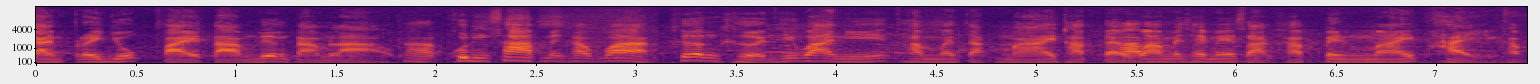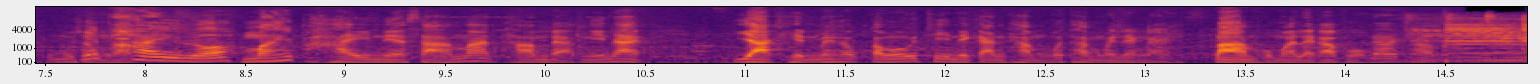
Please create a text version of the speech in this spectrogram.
การประยุกต์ไปตามเรื่องตามราวครับคุณทราบไหมครับว่าเครื่องเขินที่ว่านี้ทำมาจากไม้ครับ แต่ครับ ว่าไม่ใช่ไม้สักครับ เป็นไม้ไผ่ครับคุณผู้ชไม่มครับ ไผ่เหรอ ไม้ไผ่เนี่ยสามารถทำแบบนี้ได้ อยากเห็นไหมครับกรรมวิธีในการทำเขาทำกันยังไง ตามผมมาเลยครับผม ได้ครับ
